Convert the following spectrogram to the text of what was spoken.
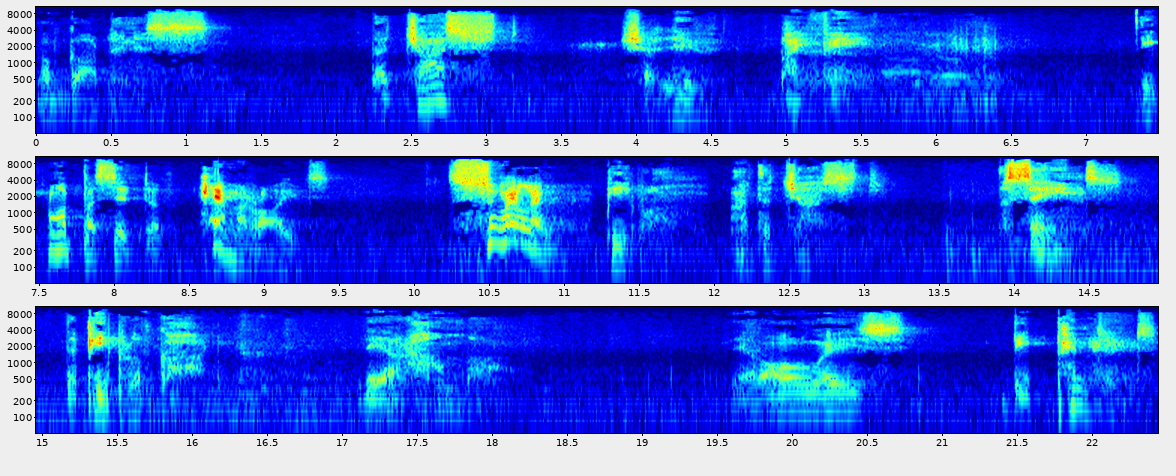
of godliness. The just shall live by faith. The opposite of hemorrhoids, swelling people are the just, the saints, the people of God. They are humble. They are always dependent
